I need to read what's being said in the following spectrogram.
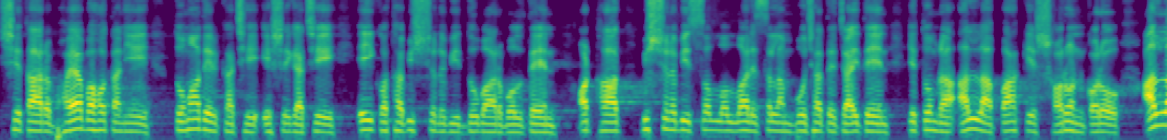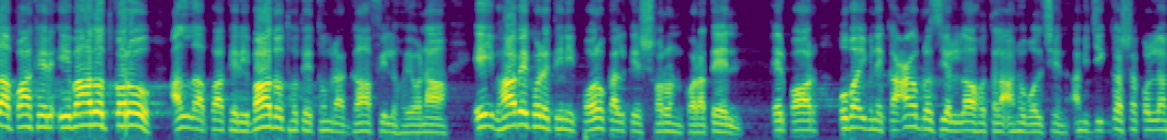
সে তার ভয়াবহতা নিয়ে তোমাদের কাছে এসে গেছে। এই কথা বিশ্বনবী দুবার বলতেন। অর্থাৎ বিশ্বনবী সাল্লাহ সাল্লাম বোঝাতে চাইতেন যে, তোমরা আল্লাহ পাকে স্মরণ করো, আল্লাহ পাকের ইবাদত করো, আল্লাহ পাকের ইবাদত হতে তোমরা গাফিল হইও না। এইভাবে করে তিনি পরকালকে স্মরণ করাতেন। এরপর ওবাই বিনে কাব রাজিয়াল্লাহ তালা আনহু বলছেন, আমি জিজ্ঞাসা করলাম,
